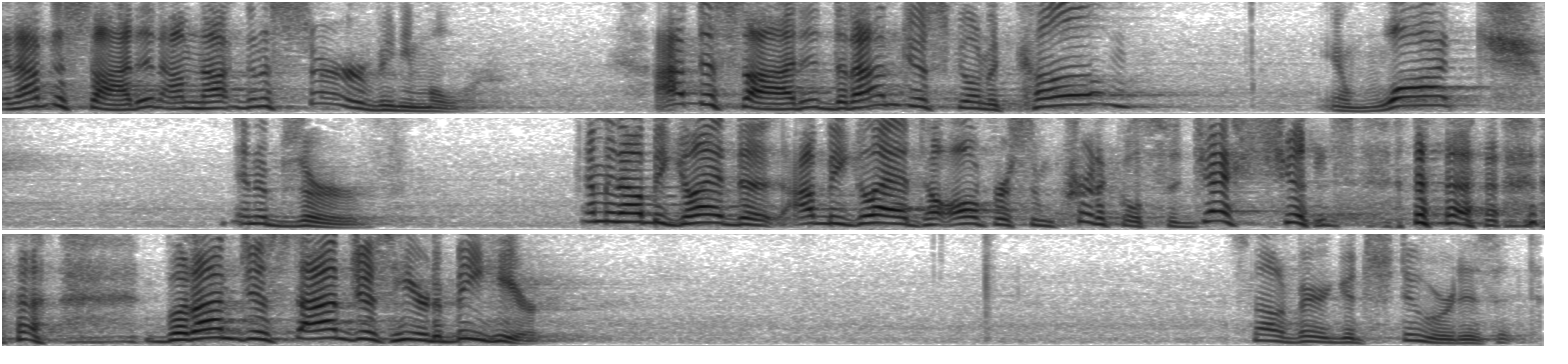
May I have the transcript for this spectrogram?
And I've decided I'm not going to serve anymore. I've decided that I'm just going to come and watch and observe. I mean, I'll be glad to, I'll be glad to offer some critical suggestions, but I'm just, I'm just here to be here. It's not a very good steward, is it?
